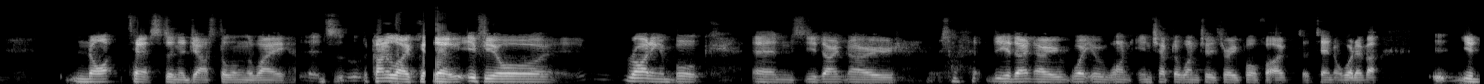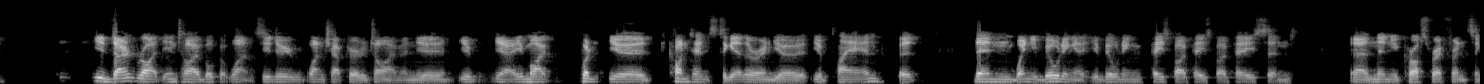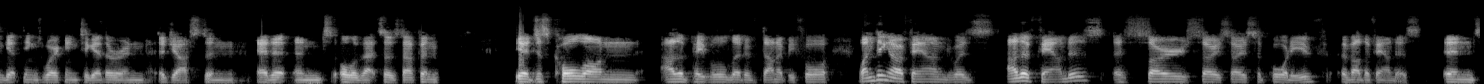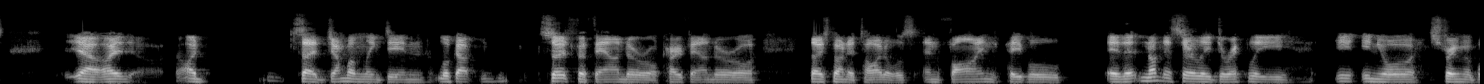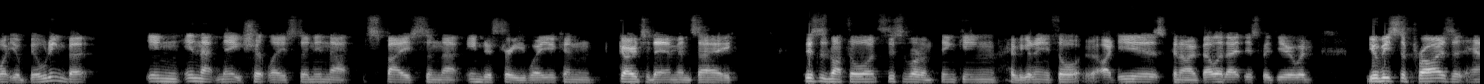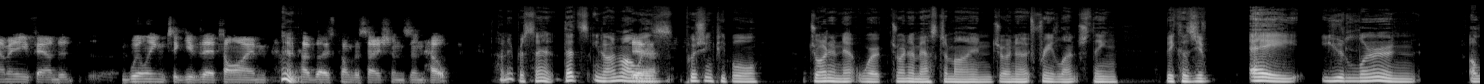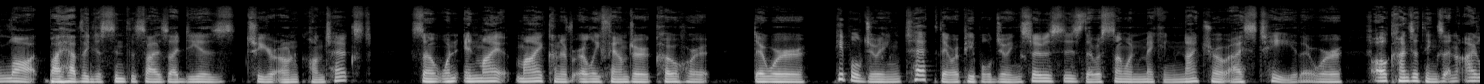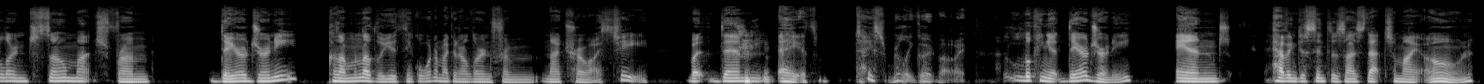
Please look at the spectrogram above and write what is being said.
not test and adjust along the way. It's kind of like yeah, if you're writing a book and you don't know you don't know what you want in chapter one, two, three, four, five to ten or whatever, you you don't write the entire book at once. You do one chapter at a time, and you you know you might put your contents together and your your plan, but then when you're building it, you're building piece by piece by piece, and and then you cross reference and get things working together and adjust and edit and all of that sort of stuff. And yeah, just call on other people that have done it before. One thing I found was other founders are so, so, so supportive of other founders. And yeah, I, I'd say jump on LinkedIn, look up, search for founder or co founder or those kind of titles and find people that not necessarily directly in, in your stream of what you're building, but in in that niche at least, and in that space and that industry where you can go to them and say, "This is my thoughts. This is what I'm thinking. Have you got any thought ideas? Can I validate this with you?" And you'll be surprised at how many found it willing to give their time Hmm. and have those conversations and help. Hundred percent. That's you know I'm always pushing people join a network, join a mastermind, join a free lunch thing, because you've a you learn a lot by having to synthesize ideas to your own context. So when in my my kind of early founder cohort, there were people doing tech, there were people doing services, there was someone making nitro iced tea, there were all kinds of things, and I learned so much from their journey because on one level you think, well, what am I going to learn from nitro iced tea? But then, hey, it tastes really good, by the way. Looking at their journey And having to synthesize that to my own,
